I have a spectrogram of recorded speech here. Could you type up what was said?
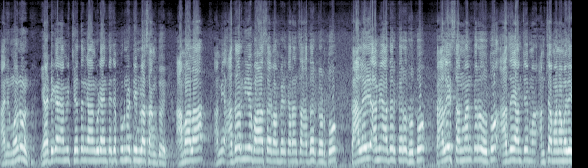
आणि म्हणून या ठिकाणी आम्ही चेतन गांगुडे आणि त्याच्या पूर्ण टीमला सांगतोय आम्हाला आम्ही आदरणीय बाळासाहेब आंबेडकरांचा आदर करतो. कालही आम्ही आदर करत होतो कालही सन्मान करत होतो. आजही आमचे आमच्या मनामध्ये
